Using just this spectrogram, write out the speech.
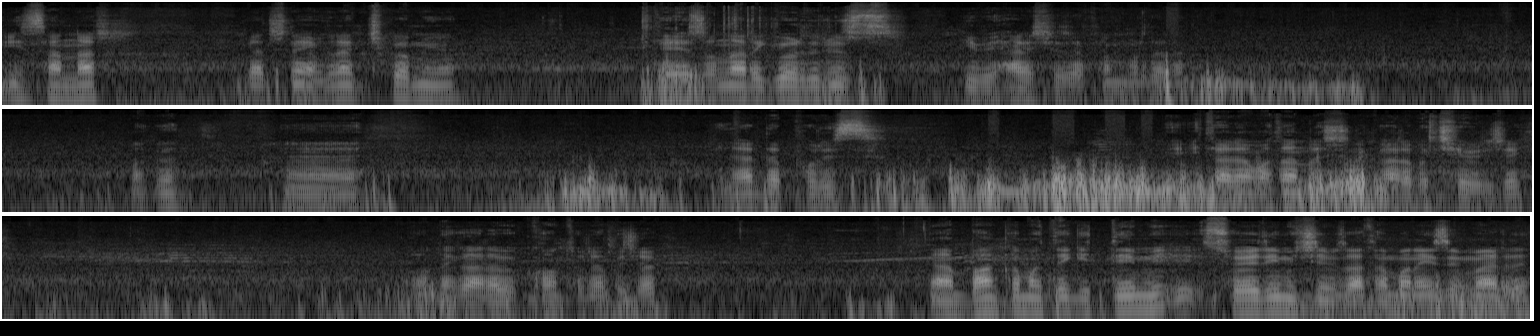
insanlar gerçekten evden çıkamıyor. Televizyonlarda gördüğünüz gibi her şey zaten burada da. Bakın e, ileride polis bir İtalyan vatandaşını araba çevirecek. Bir araba kontrol yapacak. Yani bankamatiğe gittiğimi söylediğim için zaten bana izin verdi.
